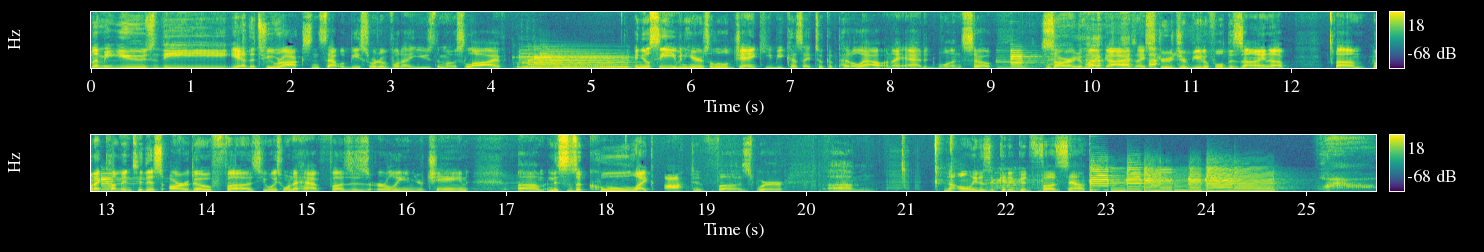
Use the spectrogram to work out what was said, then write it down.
let me use the, yeah, the two rocks since that would be sort of what I use the most live. And you'll see even here it's a little janky because I took a pedal out and I added one. So sorry to my guys, I screwed your beautiful design up. Um, but I come into this Argo fuzz. You always want to have fuzzes early in your chain. Um, and this is a cool like octave fuzz where um, not only does it get a good fuzz sound. Wow.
